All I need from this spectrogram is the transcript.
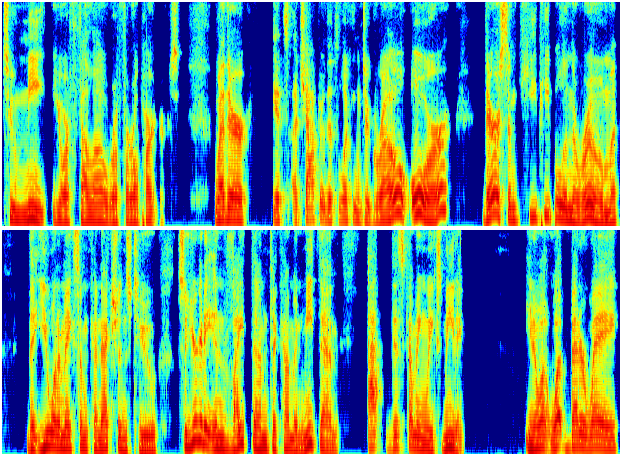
to meet your fellow referral partners, whether it's a chapter that's looking to grow or there are some key people in the room that you want to make some connections to. So you're going to invite them to come and meet them at this coming week's meeting. You know what? What better way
